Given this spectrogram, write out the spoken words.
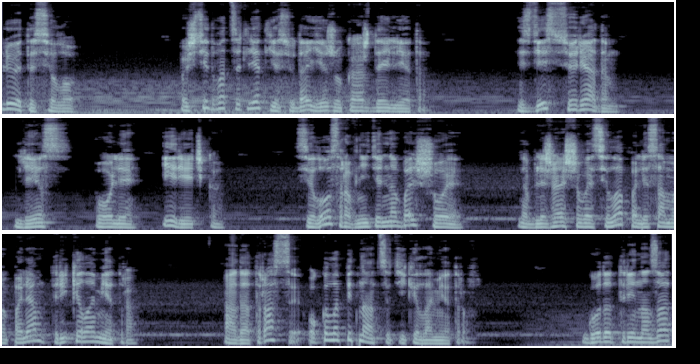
люблю это село. Почти 20 лет я сюда езжу каждое лето. Здесь все рядом. Лес, поле и речка. Село сравнительно большое. До ближайшего села по лесам и полям 3 километра, а до трассы около 15 километров. Года три назад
